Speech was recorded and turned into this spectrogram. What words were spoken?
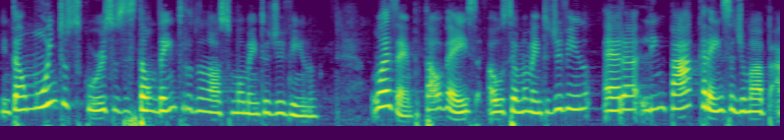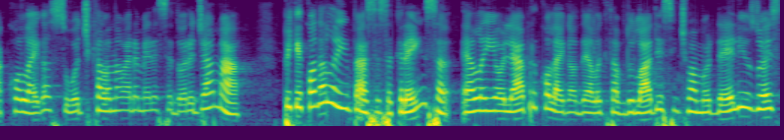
Então, muitos cursos estão dentro do nosso momento divino. Um exemplo, talvez o seu momento divino era limpar a crença de uma colega sua de que ela não era merecedora de amar. Porque quando ela limpasse essa crença, ela ia olhar para o colega dela que estava do lado e ia sentir o amor dele e os dois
